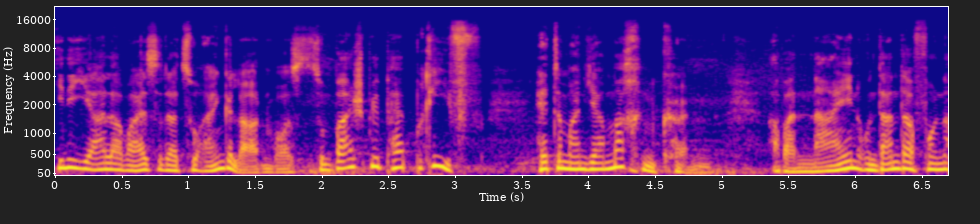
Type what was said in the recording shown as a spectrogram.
idealerweise dazu eingeladen war, zum Beispiel per Brief, hätte man ja machen können. Aber nein, und dann davon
